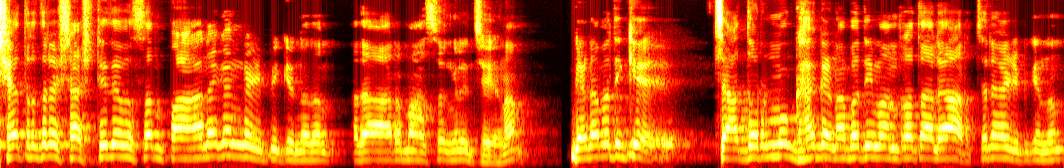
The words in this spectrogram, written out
ക്ഷേത്രത്തിൽ ഷഷ്ടി ദിവസം പാനകം കഴിപ്പിക്കുന്നതും അത് ആറ് മാസമെങ്കിലും ചെയ്യണം. ഗണപതിക്ക് ചതുർമുഖ ഗണപതി മന്ത്രത്താല അർച്ചന കഴിപ്പിക്കുന്നതും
